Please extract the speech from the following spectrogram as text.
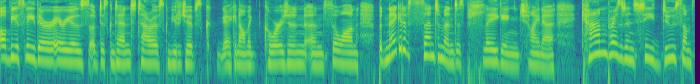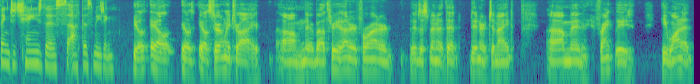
Obviously, there are areas of discontent, tariffs, computer chips, economic coercion, and so on. But negative sentiment is plaguing China. Can President Xi do something to change this at this meeting? He'll, he'll, he'll, he'll certainly try. Um, there are about 300, 400 businessmen at that dinner tonight. Um, and frankly, he wanted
